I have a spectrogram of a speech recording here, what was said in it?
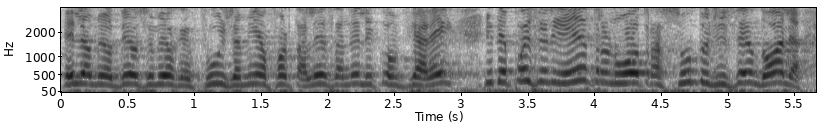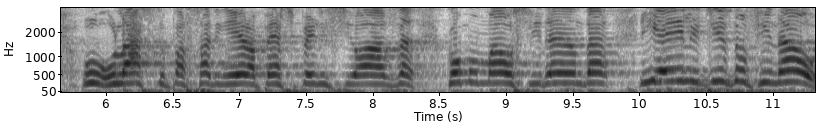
Ele é o meu Deus, o meu refúgio, a minha fortaleza, nele confiarei. E depois ele entra no outro assunto, dizendo: Olha, o, o laço do passarinheiro, a peste perniciosa, como mal ciranda. E aí ele diz no final:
